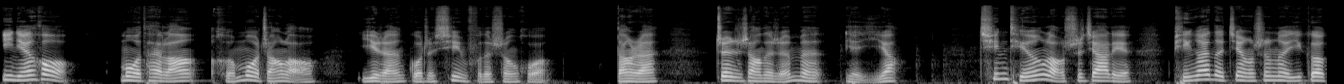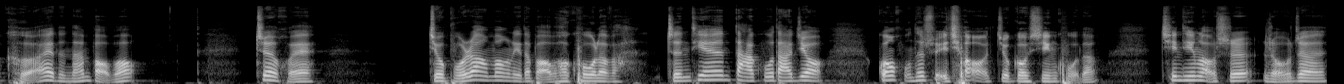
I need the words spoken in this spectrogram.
一年后。莫太郎和莫长老依然过着幸福的生活，当然，镇上的人们也一样。蜻蜓老师家里平安的降生了一个可爱的男宝宝，这回就不让梦里的宝宝哭了吧？整天大哭大叫，光哄他睡觉就够辛苦的。蜻蜓老师揉着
